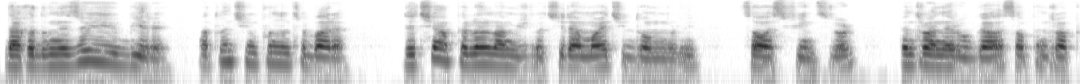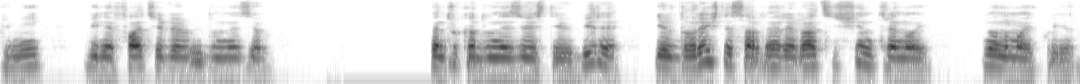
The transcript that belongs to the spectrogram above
Dacă Dumnezeu e iubire, atunci îmi pun întrebarea, de ce apelăm la mijlocirea Maicii Domnului sau a Sfinților pentru a ne ruga sau pentru a primi binefacerile lui Dumnezeu? Pentru că Dumnezeu este iubire, El dorește să avem relații și între noi, nu numai cu El.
